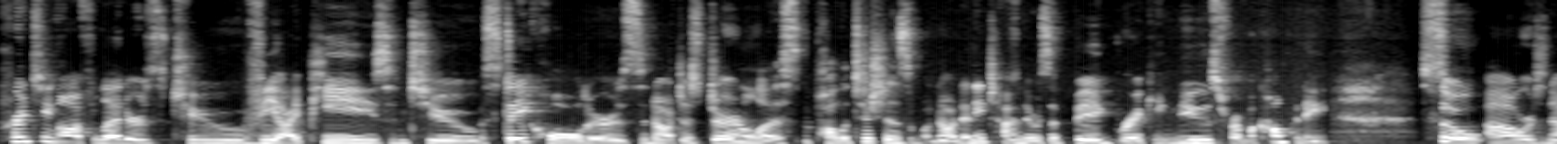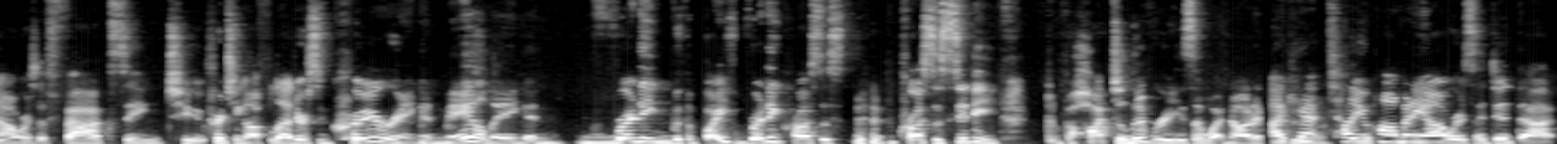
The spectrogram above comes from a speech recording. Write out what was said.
printing off letters to VIPs and to stakeholders, not just journalists, politicians and whatnot, anytime there was a big breaking news from a company. So hours and hours of faxing to printing off letters and couriering and mailing and running with a bike, running across the, across the city, hot deliveries and whatnot. I can't yeah. tell you how many hours I did that.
